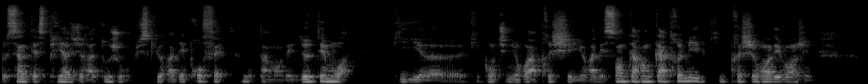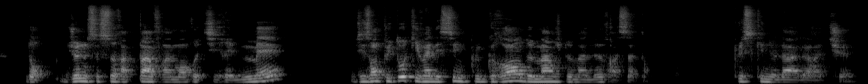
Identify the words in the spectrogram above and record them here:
le Saint-Esprit agira toujours, puisqu'il y aura des prophètes, notamment les deux témoins, qui, euh, qui continueront à prêcher. Il y aura les 144 000 qui prêcheront l'évangile. Donc, Dieu ne se sera pas vraiment retiré, mais disons plutôt qu'il va laisser une plus grande marge de manœuvre à Satan, plus qu'il ne l'a à l'heure actuelle.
